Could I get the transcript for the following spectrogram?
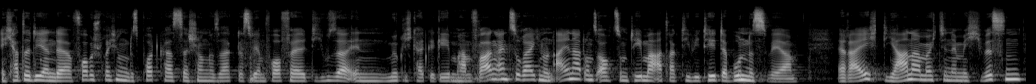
Ich hatte dir in der Vorbesprechung des Podcasts ja schon gesagt, dass wir im Vorfeld UserInnen Möglichkeit gegeben haben, Fragen einzureichen. Und einer hat uns auch zum Thema Attraktivität der Bundeswehr erreicht. Diana möchte nämlich wissen.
